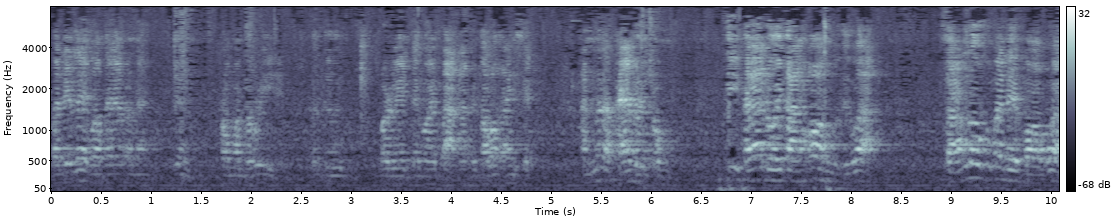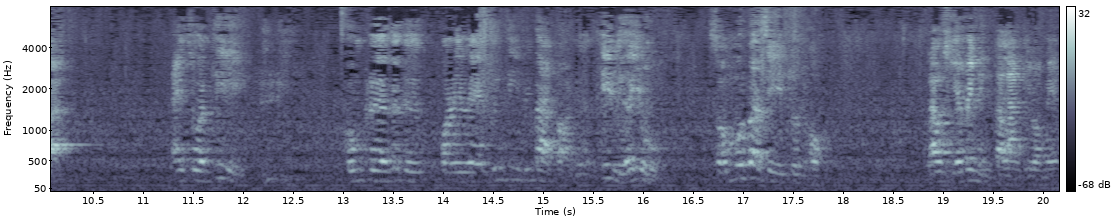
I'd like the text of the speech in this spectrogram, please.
ประเด็นแรกเราแพ้แล้วนะเรื่อง promontory ก็คือบริเวณจะงอยปากันไปทะเลาะกันเสร็จ อันนั้นแพ้โดยตรงที่แพ้โดยทางอ้อมก็คือว่าศาลโลกก็ไม่ได้บอกว่าไอ้ส่วนที่คลุมเครือก็คือบริเวณพื้นที่พิพาทต่อเนื่องที่เหลืออยู่ สมมุติว่า 4.6 เราเสียไปหนึ่งตารางกิโลเมต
